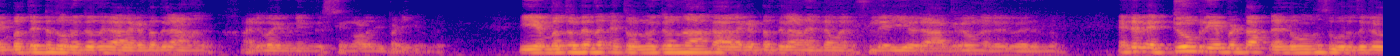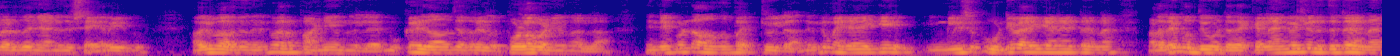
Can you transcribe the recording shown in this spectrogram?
എൺപത്തെട്ട് തൊണ്ണൂറ്റൊന്ന് കാലഘട്ടത്തിലാണ് ആലുവ യൂണിയൻ ക്രിസ്ത്യൻ കോളേജിൽ പഠിക്കുന്നത്. ഈ എൺപത്തൊട്ട് തൊണ്ണൂറ്റൊന്ന് ആ കാലഘട്ടത്തിലാണ് എന്റെ മനസ്സിൽ ഈ ഒരു ആഗ്രഹം നിലവിൽ വരുന്നത്. എന്റെ ഏറ്റവും പ്രിയപ്പെട്ട രണ്ട് മൂന്ന് സുഹൃത്തുക്കളുടെ അടുത്ത് ഞാനിത് ഷെയർ ചെയ്തു. അവർ പറഞ്ഞു നിനക്ക് വേറെ പണിയൊന്നുമില്ല? ബുക്ക് എഴുതാന്ന് വെച്ചാൽ അത്ര എളുപ്പമുള്ള പണിയൊന്നുമല്ല. നിന്നെ കൊണ്ട് അതൊന്നും പറ്റൂല. നിനക്ക് മര്യാദയ്ക്ക് ഇംഗ്ലീഷ് കൂട്ടി വായിക്കാനായിട്ട് തന്നെ വളരെ ബുദ്ധിമുട്ട്. ലാംഗ്വേജ് എടുത്തിട്ട് തന്നെ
